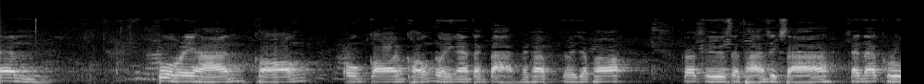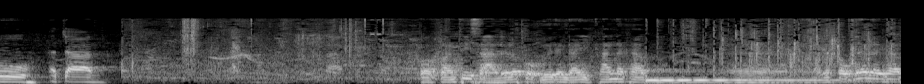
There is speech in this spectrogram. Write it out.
ท่านผู้บริหารขององค์กรของหน่วยงานต่างๆนะครับ โดยเฉพาะก็คือสถานศึกษาคณะครูอาจารย์ขอครั้งที่สามเลยแล้วปรบมือดังๆอีกครั้งนะครับเอ่อจะตบได้เลยครับ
